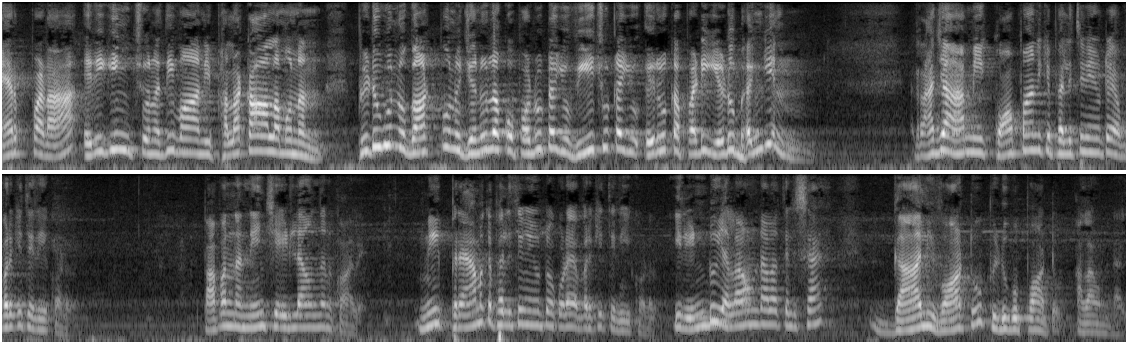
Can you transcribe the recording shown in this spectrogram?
ఏర్పడ ఎరిగించునది వాని ఫలకాలమునన్ పిడుగును గాట్పును జనులకు పడుటయు వీచుటయు ఎరుక పడి ఎడు భంగిన్. రాజా మీ కోపానికి ఫలితం ఏమిటో ఎవ్వరికీ తెలియకూడదు. పాపం నన్నేం చేయడ్లా ఉందనుకోవాలి. మీ ప్రేమకి ఫలితం ఏమిటో కూడా ఎవరికీ తెలియకూడదు. ఈ రెండు ఎలా ఉండాలో తెలుసా? గాలి వాటు పిడుగుపాటు అలా ఉండాలి.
